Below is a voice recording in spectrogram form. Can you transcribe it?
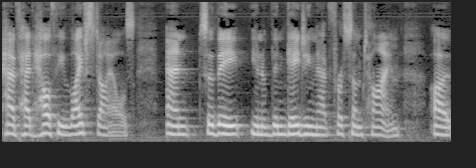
have had healthy lifestyles, and so they, you know, been engaging that for some time. Uh,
